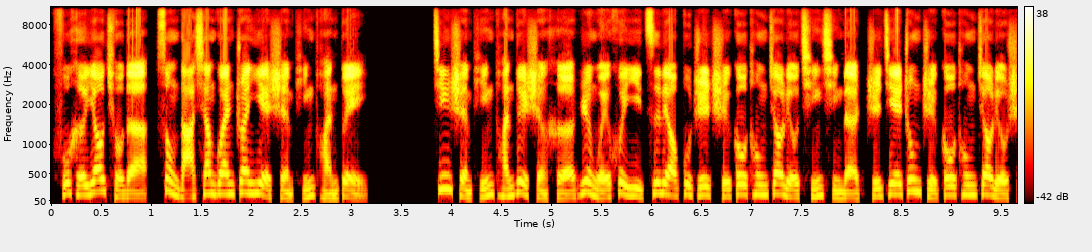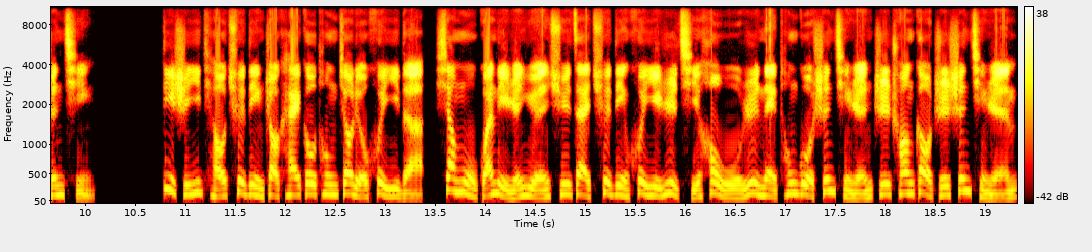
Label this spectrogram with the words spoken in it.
符合要求的，送达相关专业审评团队。经审评团队审核，认为会议资料不支持沟通交流情形的，直接终止沟通交流申请。第十一条，确定召开沟通交流会议的项目管理人员，需在确定会议日期后五日内，通过申请人之窗告知申请人，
